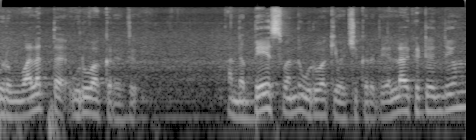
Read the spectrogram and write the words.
ஒரு வளத்தை உருவாக்குறது. அந்த பேஸ் வந்து உருவாக்கி வச்சுக்கிறது. எல்லாருக்கிட்டேருந்தையும்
